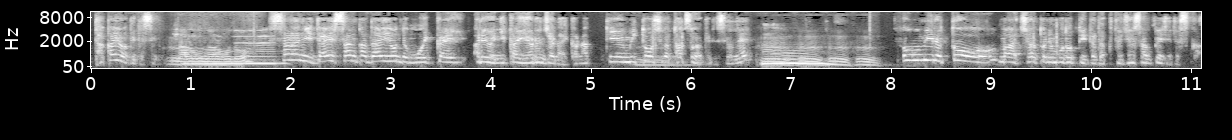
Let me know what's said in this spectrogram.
高いわけですよ。なるほど、なるほど。さらに第3か第4でもう1回、あるいは2回やるんじゃないかなっていう見通しが立つわけですよね。そう見ると、まあ、チャートに戻っていただくと13ページですか。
